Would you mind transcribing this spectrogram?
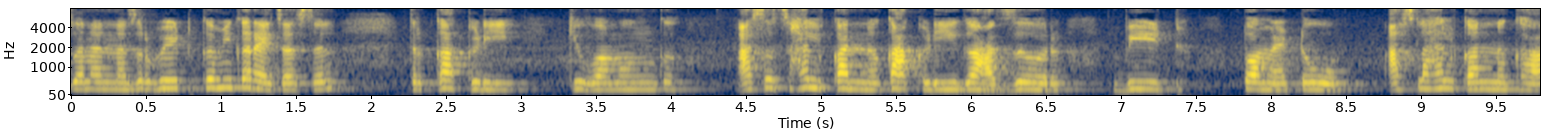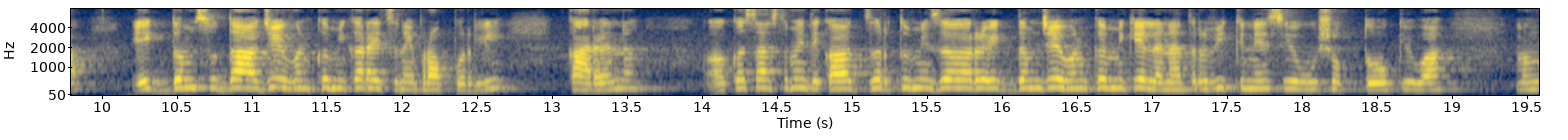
जणांना जर वेट कमी करायचं असेल तर काकडी किंवा मग असंच हलकान्न काकडी गाजर बीट टोमॅटो असला हलकांनं खा. एकदमसुद्धा जेवण कमी करायचं नाही प्रॉपरली कारण कसं असतं माहिती आहे का? जर तुम्ही जर एकदम जेवण कमी केलं ना तर विकनेस येऊ शकतो किंवा मग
